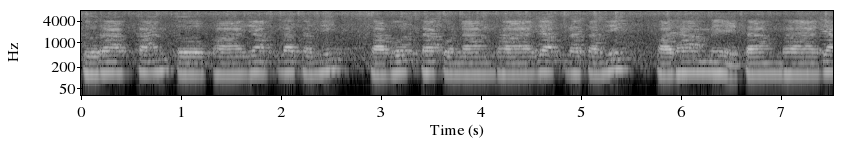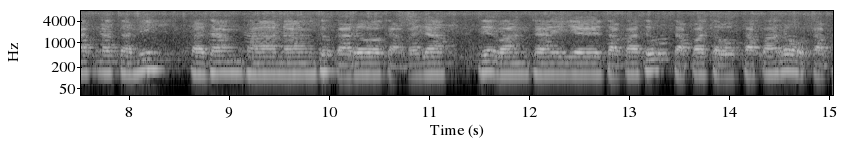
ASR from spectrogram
สุรักขันตุพายัพรัตนิสัพุทธกุณังพายัพรัตนิพระธรรมเมตังพายัพรัตนิพระสังฆานังทุกขโรกัปยาเดวันชัยเยสัพพทุกสัพพโสสัพพโรสัพพ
